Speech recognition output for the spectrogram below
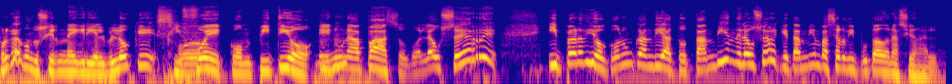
¿Por qué va a conducir Negri el bloque si fue, compitió en una paso con la UCR y perdió con un candidato también de la UCR que también va a ser diputado nacional?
